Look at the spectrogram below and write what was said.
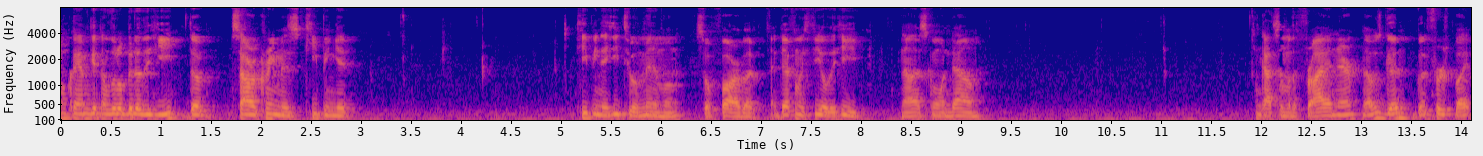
Okay, I'm getting a little bit of the heat. The sour cream is keeping it, keeping the heat to a minimum so far, but I definitely feel the heat now that's going down. Got some of the fry in there. That was good. Good first bite.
